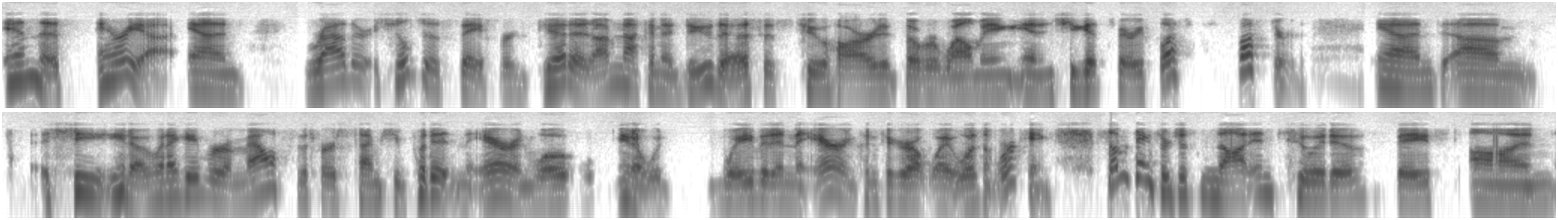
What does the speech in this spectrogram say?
in this area. And rather she'll just say forget it. I'm not going to do this. It's too hard. It's overwhelming. And she gets very flustered. And um she you know when i gave her a mouse the first time she put it in the air and wo- you know would wave it in the air and couldn't figure out why it wasn't working. Some things are just not intuitive based on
